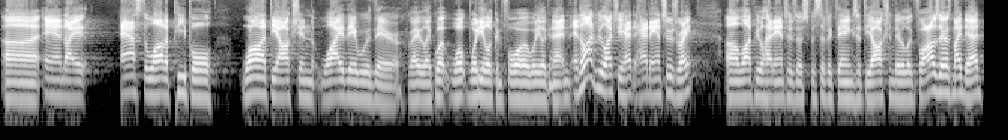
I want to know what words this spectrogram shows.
uh, and I asked a lot of people while at the auction why they were there, right? Like, what, what, what are you looking for? What are you looking at? And, and a lot of people actually had, had answers, right? Uh, a lot of people had answers of specific things at the auction they were looking for. I was there with my dad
